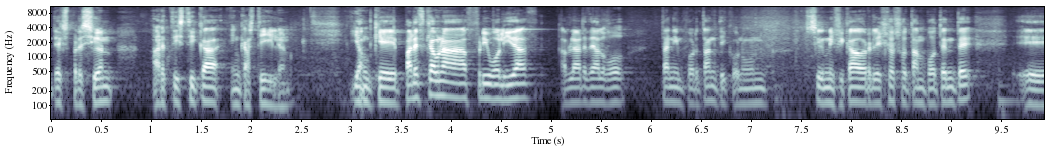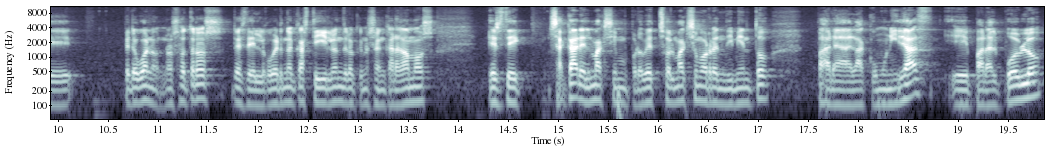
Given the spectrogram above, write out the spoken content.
de expresión artística en Castilla y León. Y aunque parezca una frivolidad hablar de algo tan importante y con un significado religioso tan potente, eh, pero bueno, nosotros desde el Gobierno de Castilla y León de lo que nos encargamos es de sacar el máximo provecho, el máximo rendimiento para la comunidad, eh, para el pueblo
